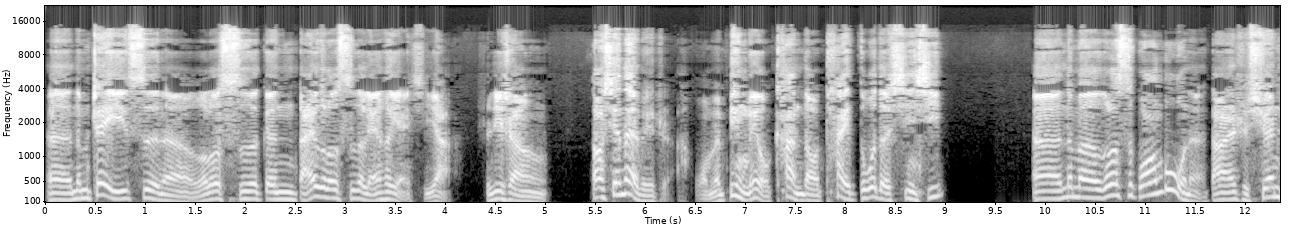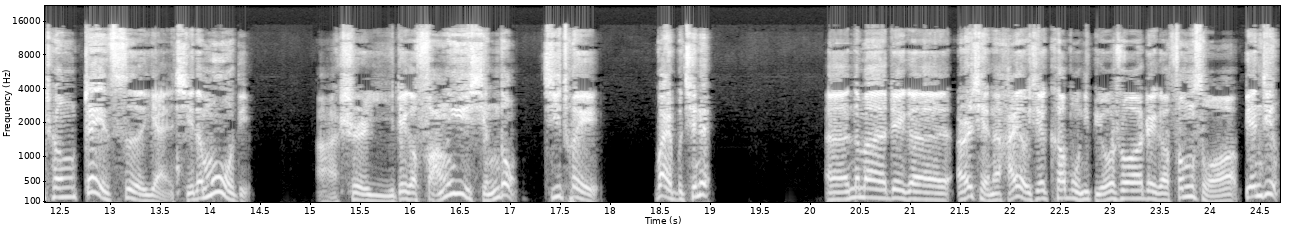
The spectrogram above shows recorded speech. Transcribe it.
呃，那么这一次呢，俄罗斯跟白俄罗斯的联合演习啊，实际上到现在为止啊，我们并没有看到太多的信息。呃，那么俄罗斯国防部呢，当然是宣称这次演习的目的啊，是以这个防御行动击退外部侵略。呃，那么这个，而且呢，还有一些科目，你比如说这个封锁边境，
